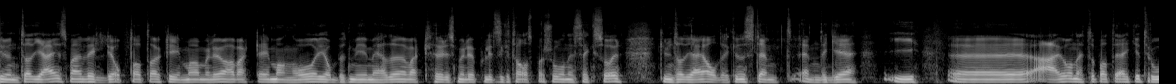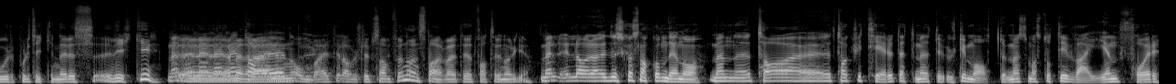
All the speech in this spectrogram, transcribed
Grunnen til at jeg, som er veldig opptatt av klima og miljø, har vært det i mange år, jobbet mye med det, vært Høyres miljøpolitiske talsperson i seks år. grunnen til at jeg aldri aldri kunne stemt MDG i, eh, er jo nettopp at jeg ikke tror politikken deres virker. Men, men, men, jeg mener det er en omvei til lavutslippssamfunn og en snarvei til et fattigere Norge. Men Lara, Du skal snakke om det nå, men eh, ta, ta kvitter ut dette med dette ultimatumet som har stått i veien for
